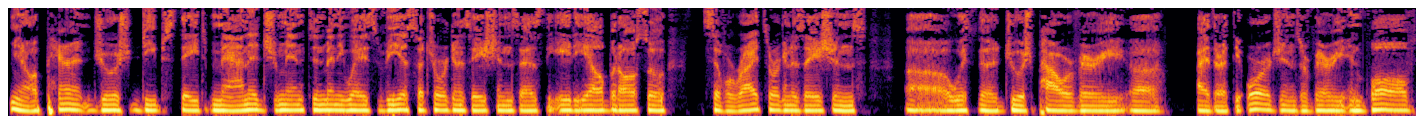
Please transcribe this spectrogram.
you know, apparent Jewish deep state management in many ways via such organizations as the ADL, but also civil rights organizations, uh, with the Jewish power very, uh, either at the origins or very involved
